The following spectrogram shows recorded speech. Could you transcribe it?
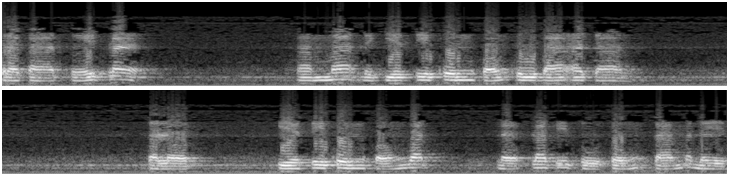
ประกาศเผยแพร่ธรรมะในเกียรติคุณของครูบาอาจารย์ ตลอดเกียรติคุณของวัด และพระภิกษุสงฆ์สามเณร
